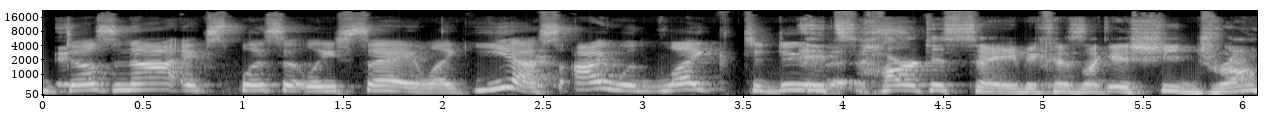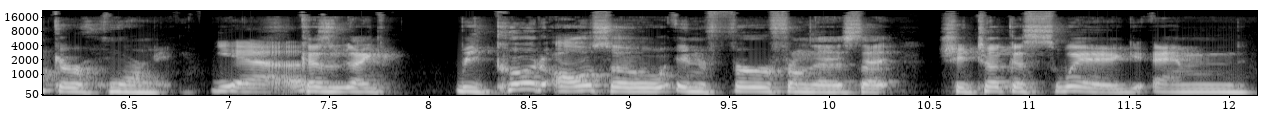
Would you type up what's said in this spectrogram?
does not explicitly say like yes i would like to do it's this hard to say because like, is she drunk or horny? yeah Because like we could also infer from this that she took a swig and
